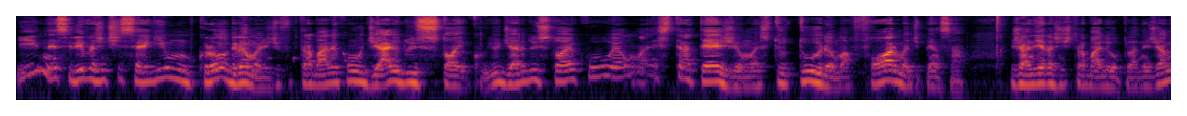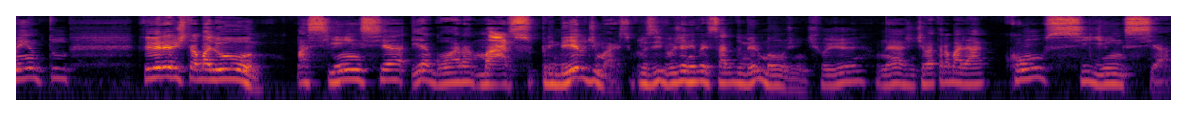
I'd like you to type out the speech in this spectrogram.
e nesse livro a gente segue um cronograma, a gente trabalha com o Diário do Estoico. E o Diário do Estoico é uma estratégia, uma estrutura, uma forma de pensar. Janeiro a gente trabalhou planejamento, fevereiro a gente trabalhou paciência e agora março, primeiro de março. Inclusive hoje é aniversário do meu irmão, gente. Hoje, né, a gente vai trabalhar consciência.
